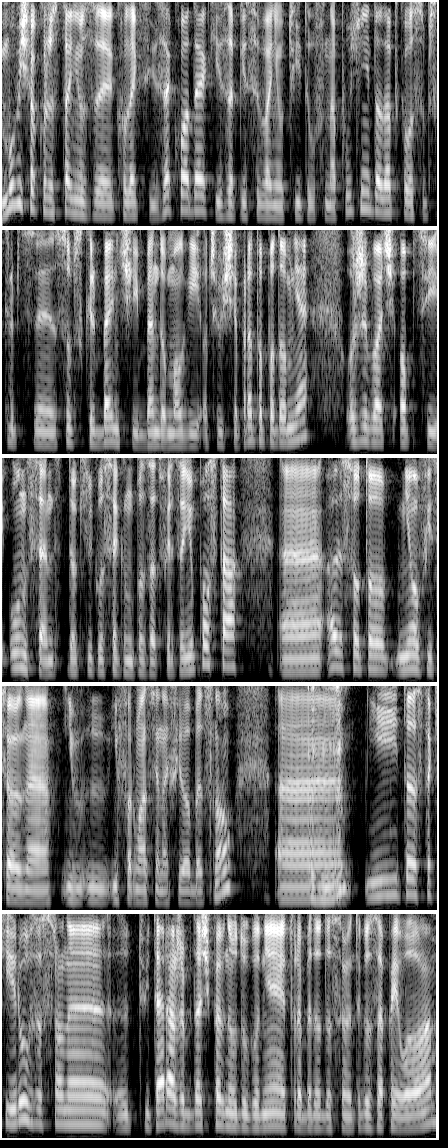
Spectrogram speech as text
mówi się o korzystaniu z kolekcji zakładek i zapisywaniu tweetów na później. Dodatkowo subskrybenci będą mogli oczywiście prawdopodobnie używać opcji unsend do kilku sekund po zatwierdzeniu posta, ale są to nieoficjalne informacje na chwilę obecną. E, mhm. I to jest taki ruch ze strony Twittera, żeby dać pewne udogodnienia, które będą dostępne tylko za paywallem.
